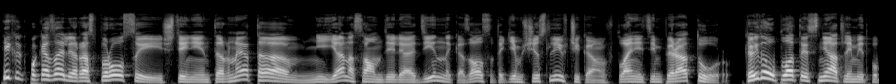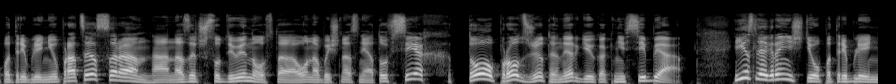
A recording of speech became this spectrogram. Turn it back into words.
И как показали расспросы и чтение интернета, не я на самом деле один оказался таким счастливчиком в плане температур. Когда у платы снят лимит по потреблению процессора, а на Z690 он обычно снят у всех, то проц жжет энергию как не в себя. Если ограничить его потребление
